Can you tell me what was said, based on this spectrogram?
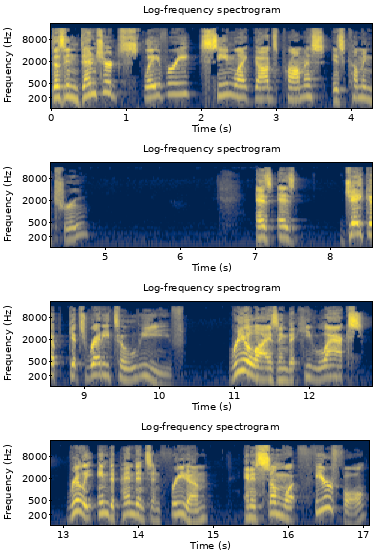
Does indentured slavery seem like God's promise is coming true? As, as Jacob gets ready to leave, realizing that he lacks really independence and freedom and is somewhat fearful,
